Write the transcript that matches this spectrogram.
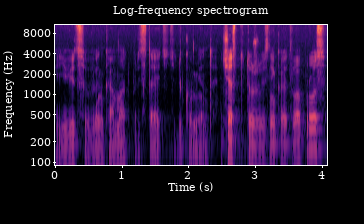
явиться в военкомат, представить эти документы. Часто тоже возникает вопрос,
